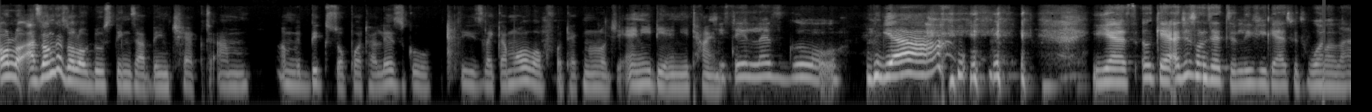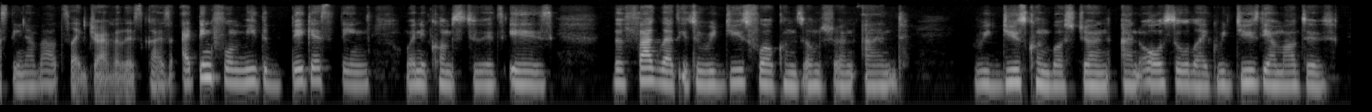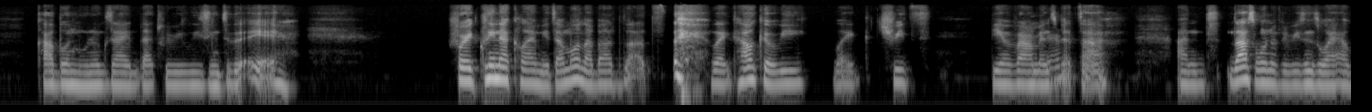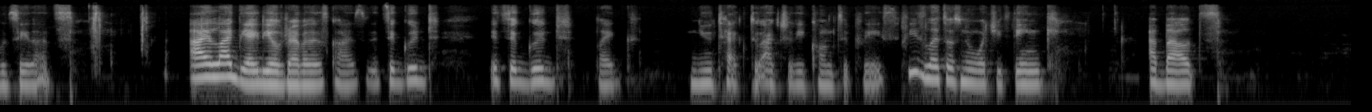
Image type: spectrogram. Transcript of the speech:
all as long as all of those things have been checked, I'm I'm a big supporter. Let's go, please. Like I'm all up for technology any day, anytime. She say, "Let's go." yeah. yes. Okay. I just wanted to leave you guys with one last thing about like driverless cars. I think for me, the biggest thing when it comes to it is the fact that it will reduce fuel consumption and reduce combustion and also like reduce the amount of carbon monoxide that we release into the air. For a cleaner climate, I'm all about that. like, how can we like treat the environment okay. better? And that's one of the reasons why I would say that I like the idea of driverless cars. It's a good, it's a good like new tech to actually come to place. Please let us know what you think about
